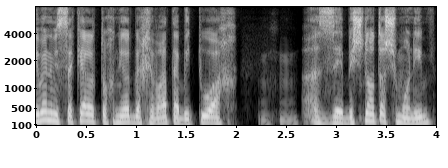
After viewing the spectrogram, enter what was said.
אם אני מסתכל על תוכניות בחברת הביטוח, מהמם. אז אה, בשנות ה-80,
